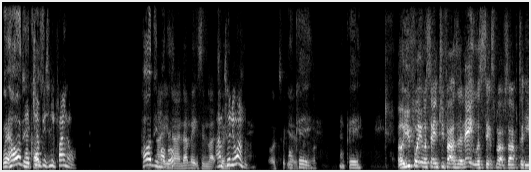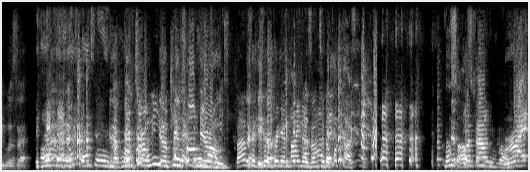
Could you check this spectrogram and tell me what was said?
Wait, how old are you? Champions League final. How old are you, my bro? That makes him like. I'm 21 okay. Okay. Oh, you thought he was saying 2008 was six months after he was. Uh, oh, that's what I'm saying. He's a 12, big 12 year old. Man said we're bringing minors onto the podcast. That's what I was thinking, bro. Right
